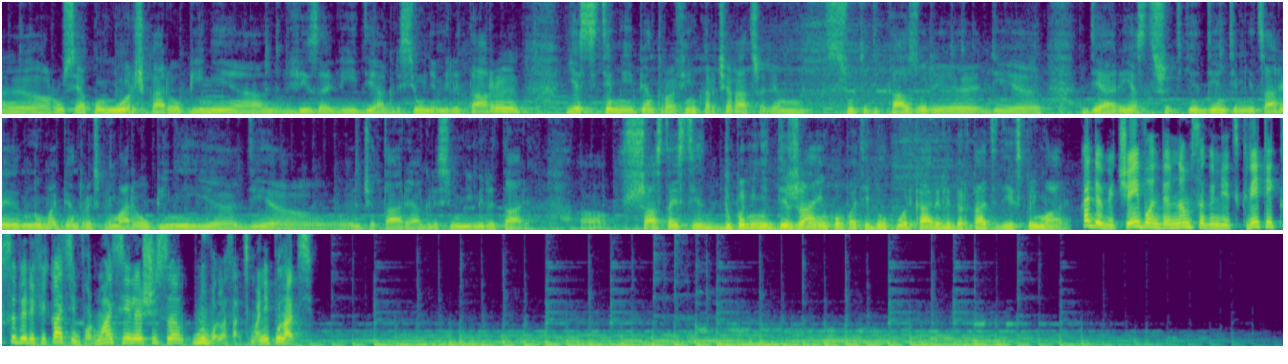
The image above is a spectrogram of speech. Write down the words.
Rusia acum oricare opinie vis-a-vis de agresiune militară este temei pentru a fi încarcerat și avem sute de cazuri de, de arest și de, de întemnițare numai pentru exprimarea opinii de încetare a agresiunii militare. Și asta este, după mine, deja incompatibil cu oricare libertate de exprimare. Ca de obicei, vă îndemnăm să gândiți critic, să verificați informațiile și să nu vă lăsați manipulați.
